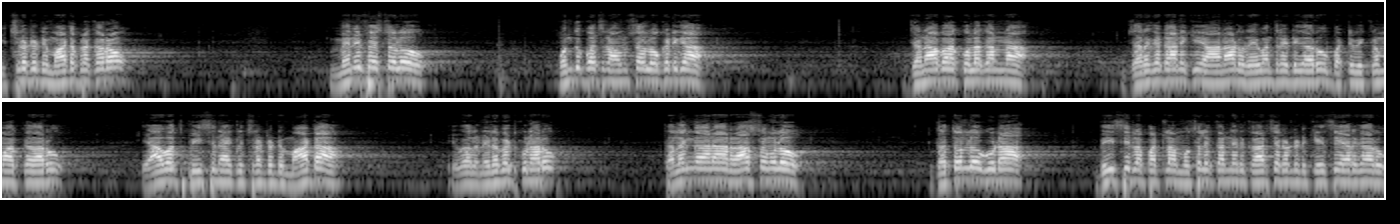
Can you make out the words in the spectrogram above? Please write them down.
ఇచ్చినటువంటి మాట ప్రకారం మేనిఫెస్టోలో పొందుపరిచిన అంశాలు ఒకటిగా జనాభా కులగన్న జరగడానికి ఆనాడు రేవంత్ రెడ్డి గారు బట్టి విక్రమార్క గారు యావత్ పీసీ నాయకులు ఇచ్చినటువంటి మాట ఇవాళ నిలబెట్టుకున్నారు. తెలంగాణ రాష్ట్రంలో గతంలో కూడా బీసీల పట్ల ముసలి కన్నీరు కార్చేటటువంటి కేసీఆర్ గారు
